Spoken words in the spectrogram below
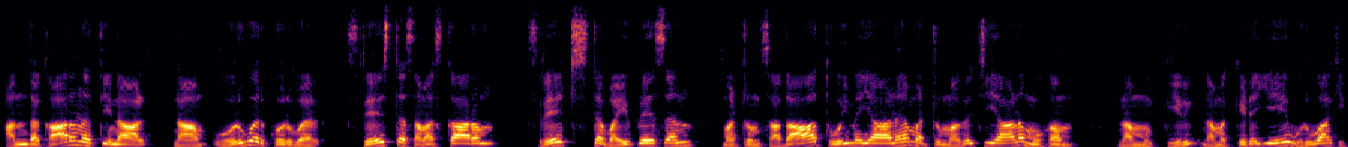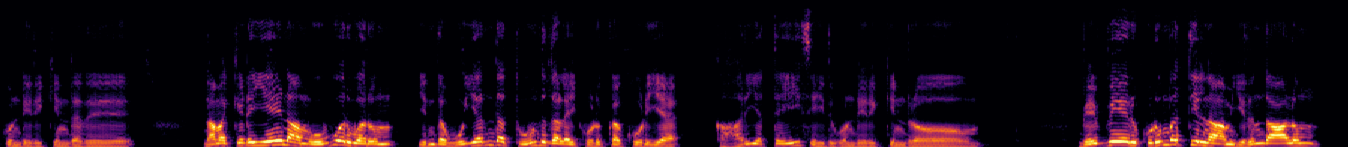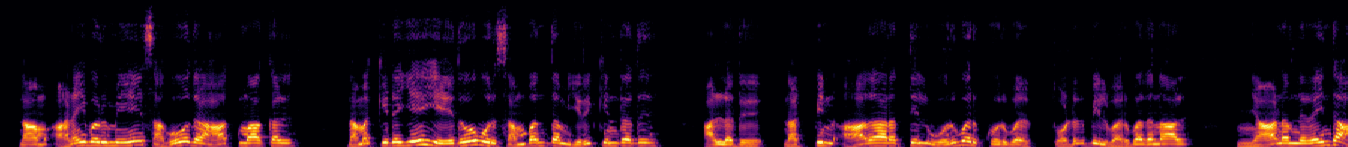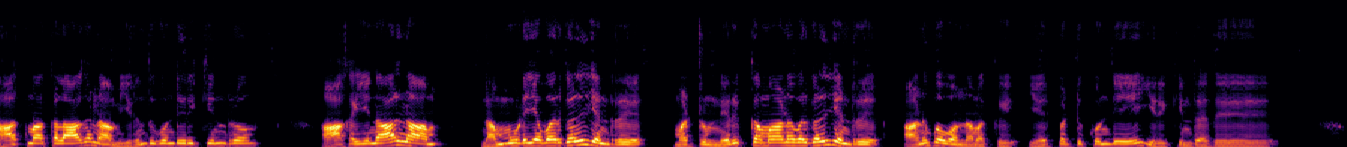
அந்த காரணத்தினால் நாம் ஒருவருக்கொருவர் சிரேஷ்ட சமஸ்காரம் சிரேஷ்ட வைப்ரேஷன் மற்றும் சதா தூய்மையான மற்றும் மகிழ்ச்சியான முகம் நமக்கு இரு நமக்கிடையே உருவாகி கொண்டிருக்கின்றது. நமக்கிடையே நாம் ஒவ்வொருவரும் இந்த உயர்ந்த தூண்டுதலை கொடுக்கக்கூடிய காரியத்தை செய்து கொண்டிருக்கின்றோம். வெவ்வேறு குடும்பத்தில் நாம் இருந்தாலும் நாம் அனைவருமே சகோதர ஆத்மாக்கள். நமக்கிடையே ஏதோ ஒரு சம்பந்தம் இருக்கின்றது அல்லது நட்பின் ஆதாரத்தில் ஒருவருக்கொருவர் தொடர்பில் வருவதனால் ஞானம் நிறைந்த ஆத்மாக்களாக நாம் இருந்து கொண்டிருக்கின்றோம். ஆகையினால் நாம் நம்முடையவர்கள் என்று மற்றும் நெருக்கமானவர்கள் என்று அனுபவம் நமக்கு ஏற்பட்டு கொண்டே இருக்கின்றது.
